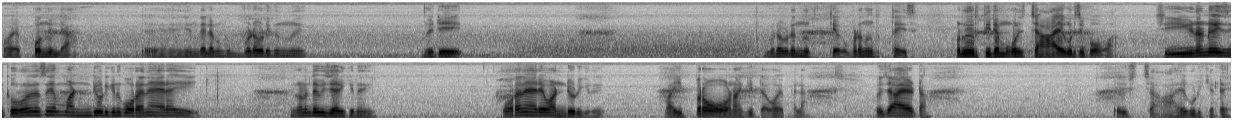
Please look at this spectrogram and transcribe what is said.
കുഴപ്പമൊന്നുമില്ല. എന്തായാലും നമുക്ക് ഇവിടെ പഠിക്കുന്നത് ഒരു ഇവിടെ ഇവിടെ നിർത്തിയാക്കും ഇവിടെ നിർത്തയച്ച് ഇവിടെ നിർത്തിയിട്ട് നമുക്ക് കുറച്ച് ചായ കുടിച്ച് പോവാം. ക്ഷീണുണ്ട് കഴിച്ച് കുറേ ദിവസം ഞാൻ വണ്ടി ഓടിക്കുന്നത് കുറേ നേരമായി നിങ്ങളെന്താ വിചാരിക്കണേ? കുറേ നേരം വണ്ടി ഓടിക്കണത് വൈപ്പർ ഓണാക്കിയിട്ടാ കുഴപ്പമില്ല. ഒരു ചായ കേട്ടാ. ചായ കുടിക്കട്ടെ.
